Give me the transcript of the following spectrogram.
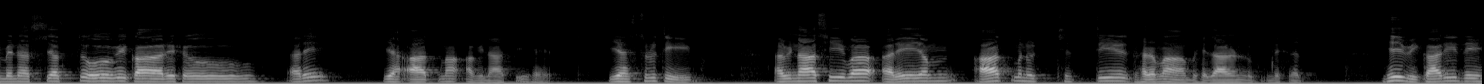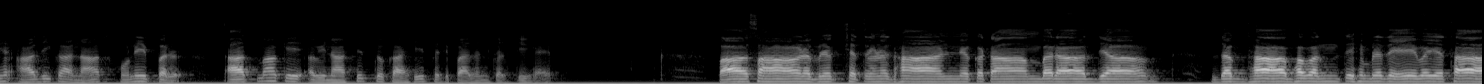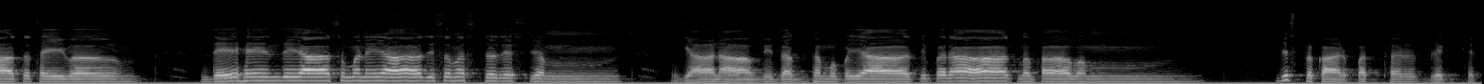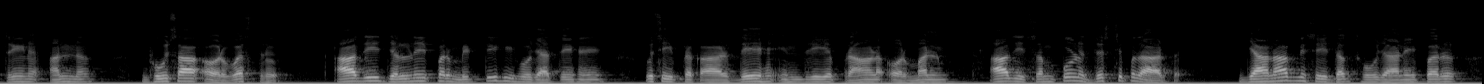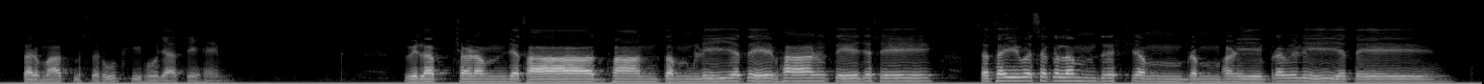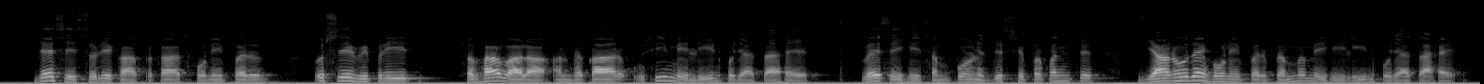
विनश्यस्तु विकारिषु। अरे, यह आत्मा अविनाशी है। यह श्रुति, अविनाशी व अरेयम आत्मनुचितिर्धर्मा बृहदारण भी विकारी देह आदि का नाश होने पर आत्मा के अविनाशित्व का ही प्रतिपादन करती है। पाषाणवृक्षतृणधान्यकटाम्बराद्या दग्धा भवन्ति मृदेव यथा तथैव। देहेन्द्रिया सुमनयादिसमस्तदृश्यं ज्ञानाग्निदग्धमुपयाति परात्मभावम्। जिस प्रकार पत्थर, वृक्ष, तृण, अन्न, भूसा और वस्त्र आदि जलने पर मिट्टी ही हो जाते हैं, उसी प्रकार देह, इंद्रिय, प्राण और मन आदि संपूर्ण दृश्य पदार्थ ज्ञानाग्नि से दग्ध हो जाने पर परमात्म स्वरूप ही हो जाते हैं। विलक्षण यथाध्वात लीयते भानु तेजसे तथा सकलम दृश्यम ब्रह्मणि प्रविलीयते। जैसे सूर्य का प्रकाश होने पर उससे विपरीत स्वभाव वाला अंधकार उसी में लीन हो जाता है, वैसे ही संपूर्ण दृश्य प्रपंच ज्ञानोदय होने पर ब्रह्म में ही लीन हो जाता है।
